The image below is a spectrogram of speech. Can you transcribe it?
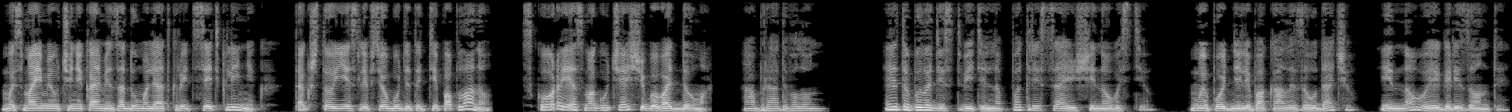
Мы с моими учениками задумали открыть сеть клиник, так что если все будет идти по плану, скоро я смогу чаще бывать дома, обрадовал он. Это было действительно потрясающей новостью. Мы подняли бокалы за удачу и новые горизонты.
